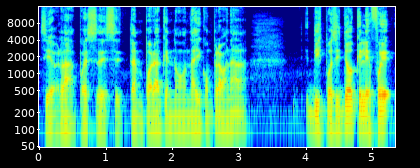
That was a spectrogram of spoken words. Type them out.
Sí, es verdad, pues es temporada que no nadie compraba nada. Dispositivo que le fue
